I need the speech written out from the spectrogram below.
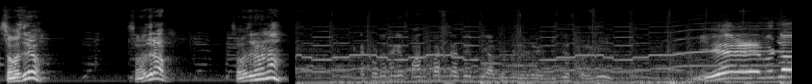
समझ रहे हो समझ रहे हो आप समझ रहे हो ना একটা ছোট থেকে পাঁচ পাঁচটা আছে তুই আপনি বিজনেস করবি ইয়ে বেটা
